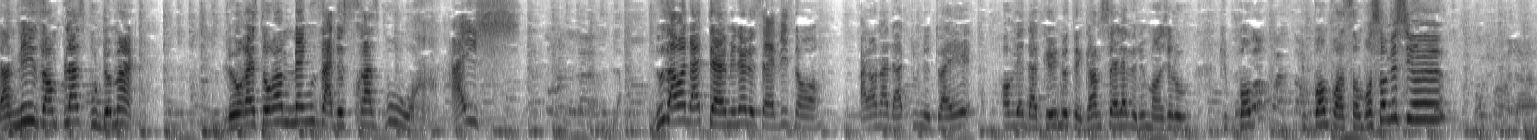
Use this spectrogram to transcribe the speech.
La mise en place pour demain. Le restaurant Menza de Strasbourg. Aïe. Nous avons terminé le service, non? Alors on a tout nettoyé. On vient d'accueillir notre grande soeur. Elle est venue manger du, bon, du bon poisson. Bonsoir, monsieur. Bonsoir madame.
